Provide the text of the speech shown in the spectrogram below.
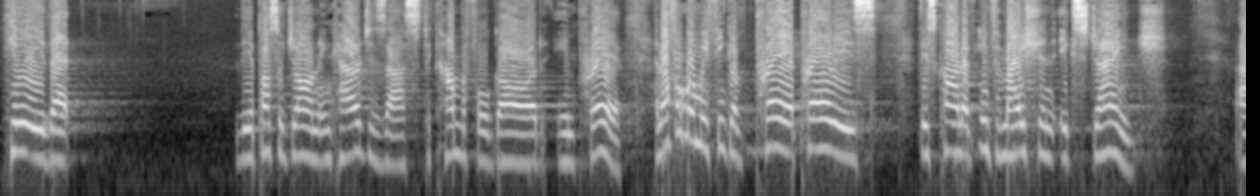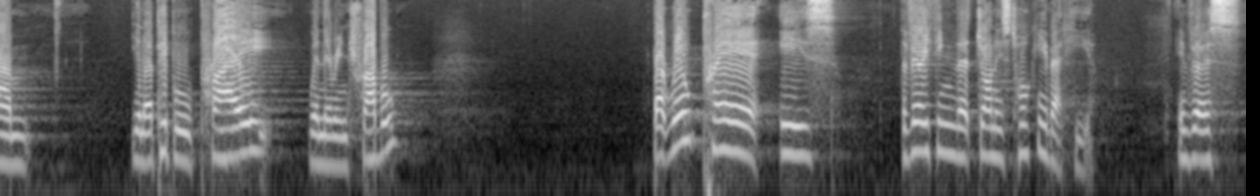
here that the Apostle John encourages us to come before God in prayer. And often when we think of prayer, prayer is this kind of information exchange. Um, you know, people pray when they're in trouble. But real prayer is the very thing that John is talking about here. In verse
